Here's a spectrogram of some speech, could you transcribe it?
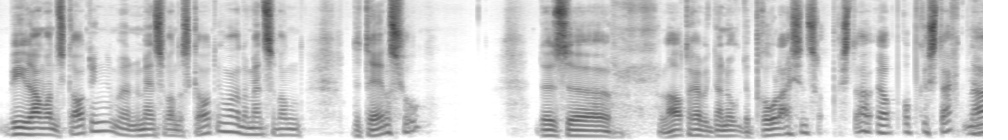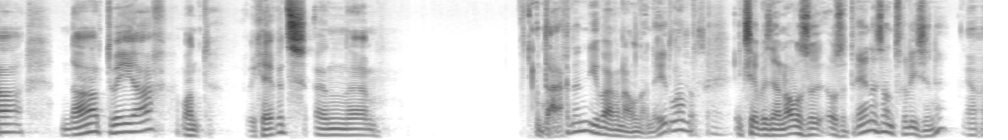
Wie gaan van de scouting? De mensen van de scouting waren de mensen van de trainerschool. Dus eh, later heb ik dan ook de pro-license opgesta- op, opgestart, na, na twee jaar. Want Gerrits en eh Daarden, die waren al naar Nederland. Ik zeg, we zijn al onze, onze trainers aan het verliezen. Hè? Ja.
